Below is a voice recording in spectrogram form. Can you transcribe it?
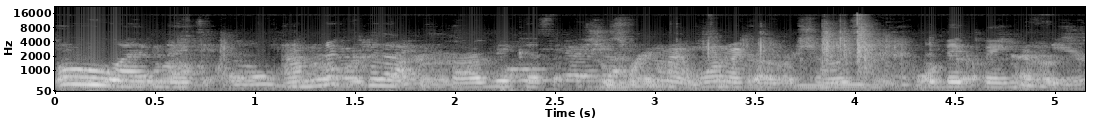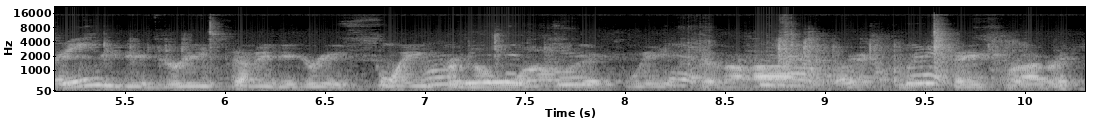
Oh, I have an idea. I'm going to cut out her because she's of my, one of my favorite shows, The Big Bang Theory. 60 degree, 70 degree swing from the low this week to the high next week. Thanks, Robert.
